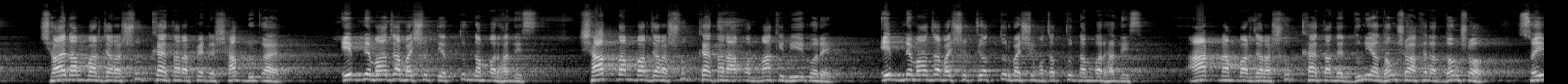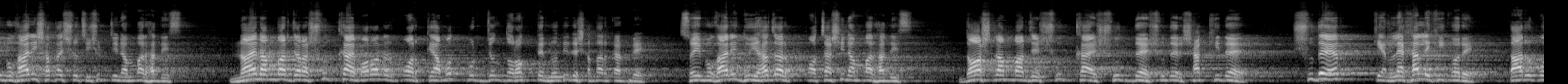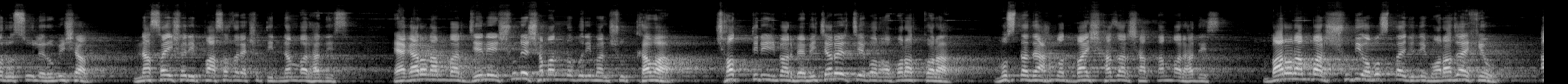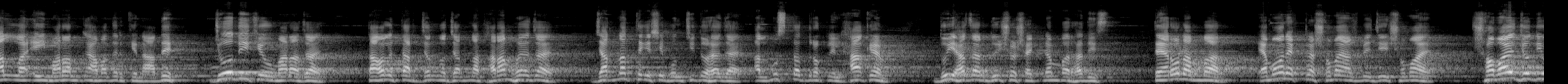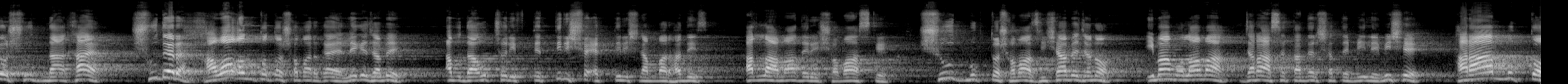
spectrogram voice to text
ছয় নাম্বার, যারা সুদ খায় তারা পেটে সাপ ঢুকায়। এবনে মাজা, বাইশশো তিয়াত্তর নম্বর হাদিস। সাত নাম্বার যারা সুদ খায়, তারা আপন মাকে বিয়ে করে। এবনে মাজা বাইশশো চুয়াত্তর, বাইশশো পঁচাত্তর নম্বর হাদিস। আট নাম্বার যারা সুদ খায়, তাদের দুনিয়া ধ্বংস, আখেরাত ধ্বংস। সই বুহারি সাতাশশো ছেষট্টি নম্বর হাদিস। নয় নাম্বার যারা সুদ খায়, মরণের পর কেমত পর্যন্ত রক্তের নদীতে সাঁতার কাটবে। সই বুহারি দুই হাজার পঁচাশি নাম্বার হাদিস। দশ নাম্বার যে সুদ খায়, সুদ দেয়, সুদের সাক্ষী দেয়। সুদের কে লেখালেখি করে, তার উপর রসুলের অভিশাপ। নাসাই শরীফ পাঁচ হাজার একশো তিন নম্বর হাদিস। এগারো নাম্বার, জেনে শুনে সামান্য পরিমাণ সুদ খাওয়া, ছত্রিশ বার ব্যবিচারের চেয়ে বড় অপরাধ করা। মুস্তাদে আহমদ বাইশ হাজার সাত নম্বর হাদিস। বারো নাম্বার, সুদি অবস্থায় যদি মারা যায় কেউ, আল্লাহ এই মারানকে আমাদেরকে না দেখ। যদি কেউ মারা যায়, তাহলে তার জন্য জান্নাত হারাম হয়ে যায়, জান্নাত থেকে সে বঞ্চিত হয়ে যায়। আল মুস্তাদরকলিল হাকেম, দুই হাজার দুইশো ষাট নম্বর হাদিস। তেরো নাম্বার, এমন একটা সময় আসবে যে সময় সবাই যদিও সুদ না খায় সুদের হাওয়া অন্তত সবার গায়ে লেগে যাবে। আবু দাউদ শরীফ তেত্রিশশো একত্রিশ নাম্বার হাদিস। আল্লাহ আমাদের এই সমাজকে সুদ মুক্ত সমাজ হিসাবে যেন ইমাম ওলামা যারা আছে তাদের সাথে মিলে মিশে হারাম মুক্ত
